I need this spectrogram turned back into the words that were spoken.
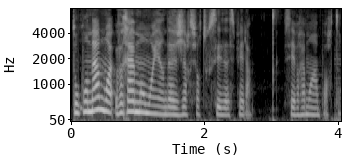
Donc on a vraiment moyen d'agir sur tous ces aspects-là. C'est vraiment important.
